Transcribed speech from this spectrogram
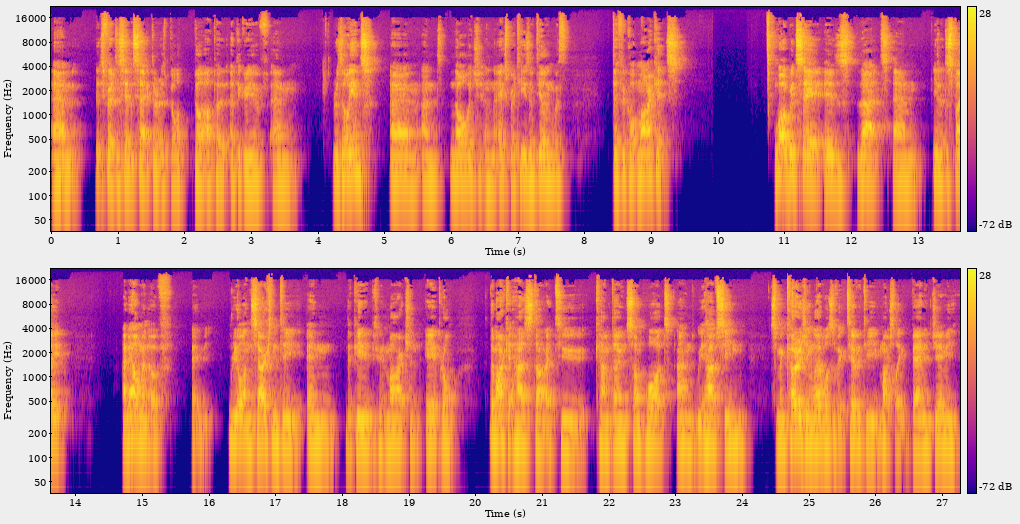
um, it's fair to say the sector has built, built up a, a degree of um, resilience um, and knowledge and expertise of dealing with difficult markets. What I would say is that um, you know, despite an element of um, real uncertainty in the period between March and April, the market has started to calm down somewhat, and we have seen some encouraging levels of activity, much like Ben and Jamie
